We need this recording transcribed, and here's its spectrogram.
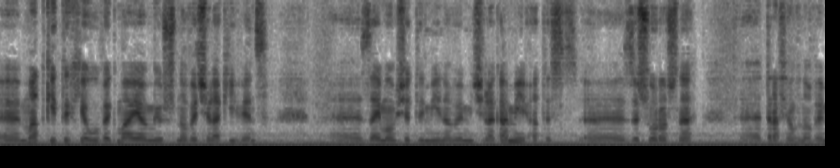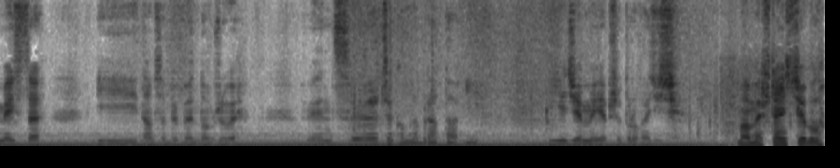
e, matki tych jałówek mają już nowe cielaki, więc e, zajmą się tymi nowymi cielakami, a te e, zeszłoroczne e, trafią w nowe miejsce i tam sobie będą żyły. Więc e, czekam na brata i jedziemy je przeprowadzić. Mamy szczęście, bo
